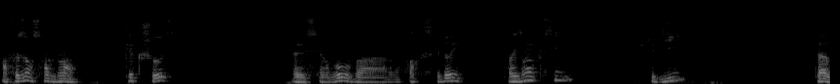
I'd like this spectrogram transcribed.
en faisant semblant de quelque chose, le cerveau va croire que c'est vrai. Par exemple, si je te dis, bah,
